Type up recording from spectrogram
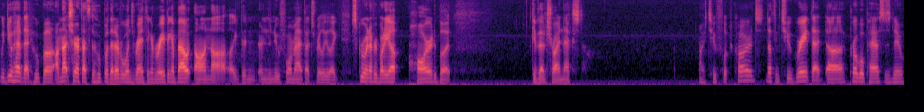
We do have that Hoopa. I'm not sure if that's the Hoopa that everyone's ranting and raving about on uh, like the in the new format. That's really like screwing everybody up hard, but give that a try next. Alright, two flipped cards. Nothing too great. That uh, Probopass is new.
